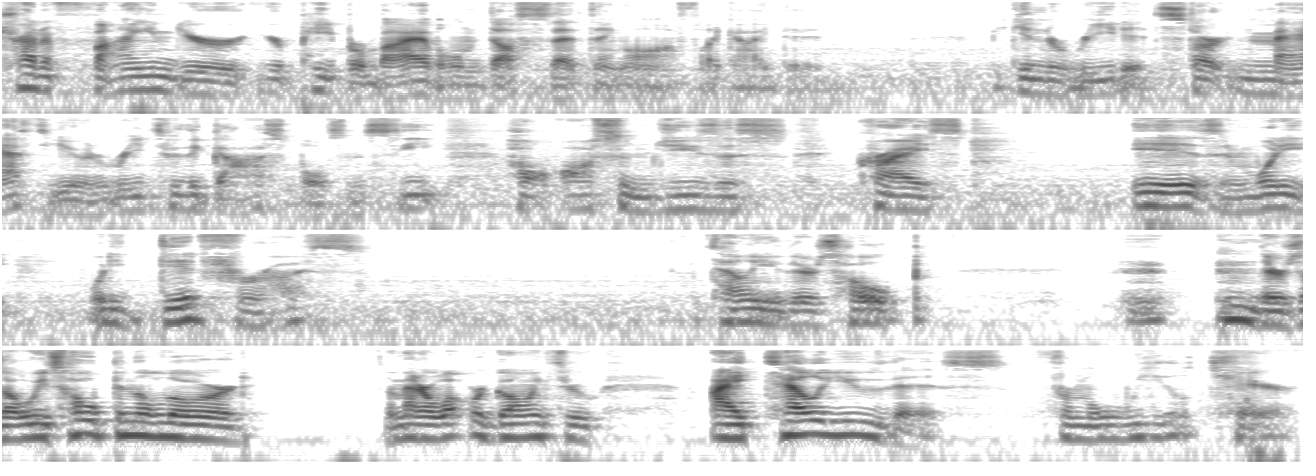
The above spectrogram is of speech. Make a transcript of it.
try to find your, your paper Bible and dust that thing off like I did. Begin to read it. Start in Matthew and read through the Gospels and see how awesome Jesus Christ is and what he what he did for us. Telling you there's hope. there's always hope in the Lord. No matter what we're going through. I tell you this from a wheelchair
